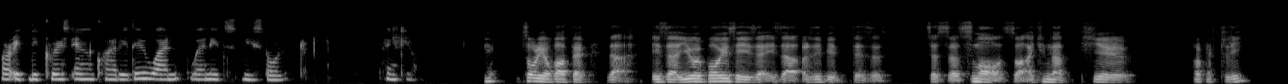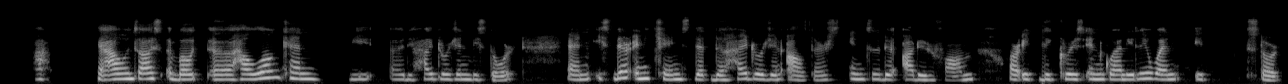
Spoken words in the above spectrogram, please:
or it decreases in quantity when when it's be stored? Thank you. Sorry about that. The, is uh, your voice is uh, is uh, a little bit is, uh, just uh, small, so I cannot hear perfectly. Ah, Yeah, I want to ask about uh, how long can be uh, the hydrogen be stored, and is there any chance that the hydrogen alters into the other form or it decrease in quantity when it stored?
